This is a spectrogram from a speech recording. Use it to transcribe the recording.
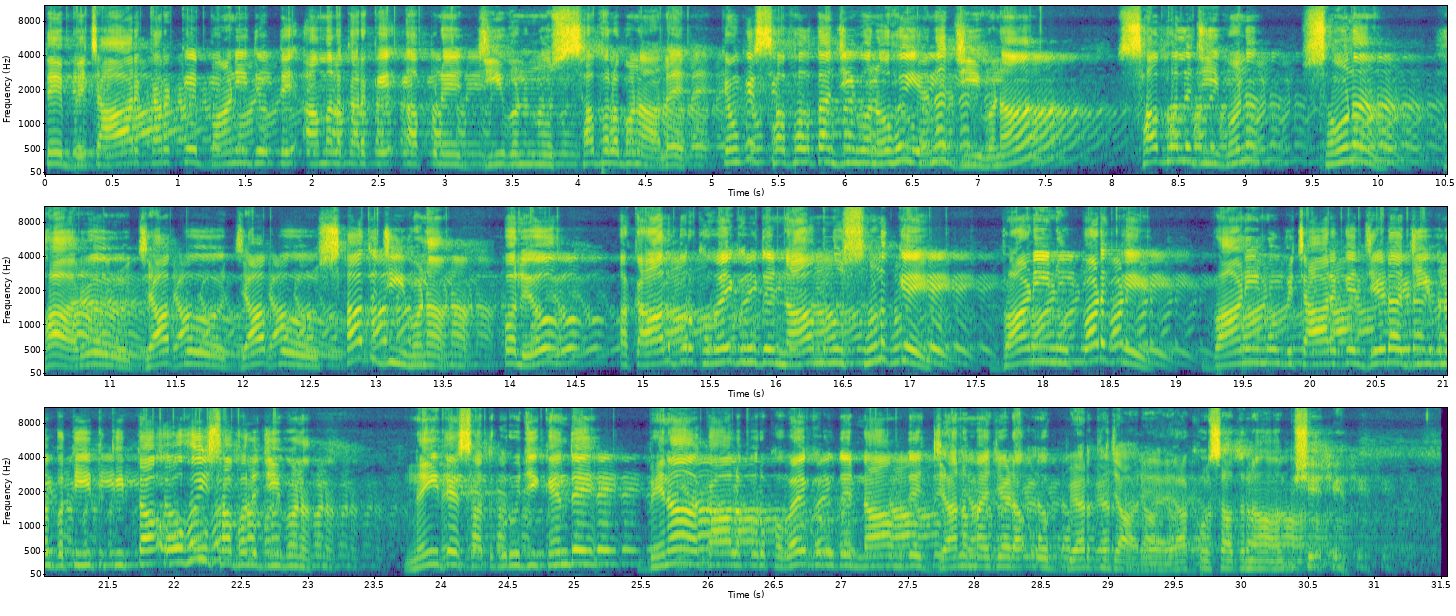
ਤੇ ਵਿਚਾਰ ਕਰਕੇ ਬਾਣੀ ਦੇ ਉੱਤੇ ਅਮਲ ਕਰਕੇ ਆਪਣੇ ਜੀਵਨ ਨੂੰ ਸਫਲ ਬਣਾ ਲੈ। ਕਿਉਂਕਿ ਸਫਲ ਤਾਂ ਜੀਵਨ ਉਹੀ ਹੈ ਨਾ, ਜੀਵਨਾ। ਸਫਲ ਜੀਵਨ ਸੁਣ ਹਰ ਜਪ ਜਪ ਸਤ ਜੀਵਨਾ। ਭਲਿਓ ਅਕਾਲ ਪੁਰਖ ਵਾਹਿਗੁਰੂ ਦੇ ਨਾਮ ਨੂੰ ਸੁਣ ਕੇ ਬਾਣੀ ਨੂੰ ਪੜ੍ਹ ਕੇ ਬਾਣੀ ਨੂੰ ਵਿਚਾਰ ਕੇ ਜਿਹੜਾ ਜੀਵਨ ਬਤੀਤ ਕੀਤਾ ਉਹੋ ਹੀ ਸਫਲ ਜੀਵਨ। ਨਹੀਂ ਤੇ ਸਤਿਗੁਰੂ ਜੀ ਕਹਿੰਦੇ ਬਿਨਾ ਅਕਾਲ ਪੁਰਖ ਵਾਹਿਗੁਰੂ ਦੇ ਨਾਮ ਦੇ ਜਨਮ ਹੈ ਜਿਹੜਾ ਉਹ ਵਿਅਰਥ ਜਾ ਰਿਹਾ ਹੈ। ਆਖੋ ਸਤਨਾਮ ਸ਼ੇਰੇ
